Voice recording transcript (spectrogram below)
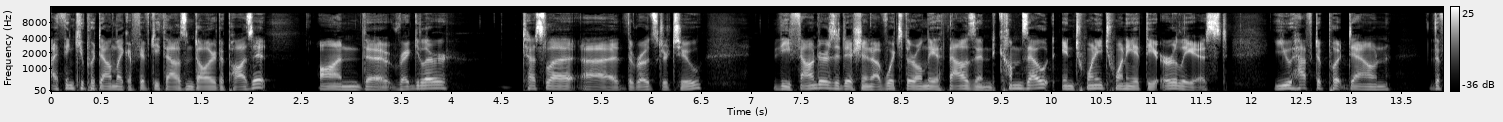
I think you put down like a fifty thousand dollar deposit on the regular Tesla, uh, the Roadster 2, the Founders Edition, of which there are only a thousand, comes out in 2020 at the earliest. You have to put down the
